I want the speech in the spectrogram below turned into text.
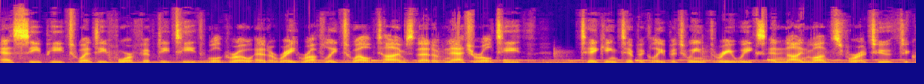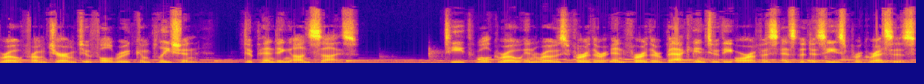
SCP-2450 teeth will grow at a rate roughly 12 times that of natural teeth, taking typically between 3 weeks and 9 months for a tooth to grow from germ to full root completion, depending on size. Teeth will grow in rows further and further back into the orifice as the disease progresses,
